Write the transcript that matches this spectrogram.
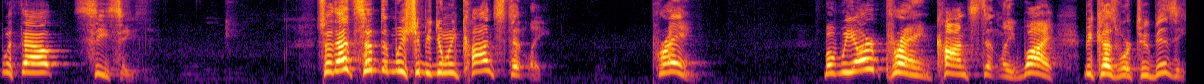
without ceasing. So that's something we should be doing constantly praying. But we aren't praying constantly. Why? Because we're too busy.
